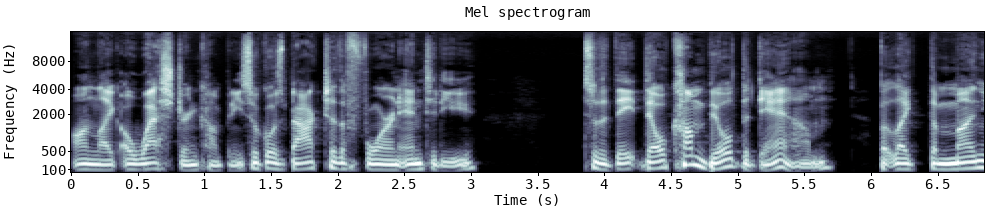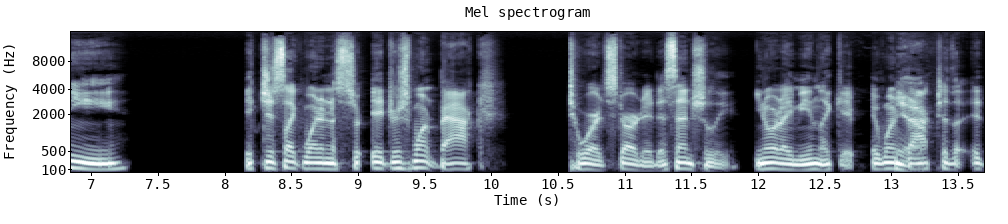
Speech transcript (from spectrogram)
on like a Western company. So it goes back to the foreign entity so that they they'll come build the dam, but like the money, it just like went in a it just went back to where it started essentially. You know what I mean? Like it, it went yeah. back to the it.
